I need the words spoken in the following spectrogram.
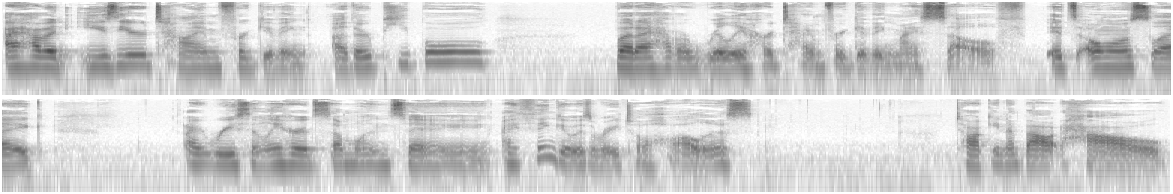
I have an easier time forgiving other people, but I have a really hard time forgiving myself. It's almost like I recently heard someone saying, I think it was Rachel Hollis, talking about how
